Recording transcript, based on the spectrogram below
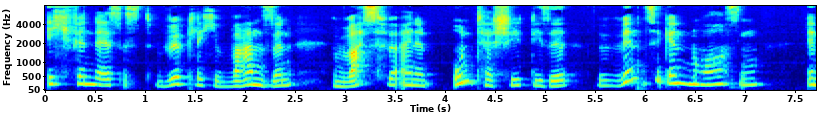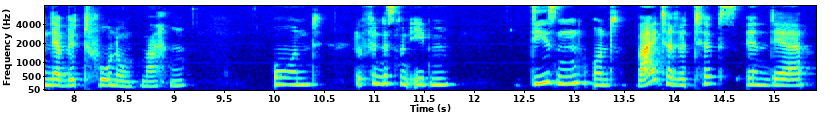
Ich finde, es ist wirklich Wahnsinn, was für einen Unterschied diese winzigen Nuancen in der Betonung machen. Und du findest nun eben diesen und weitere Tipps in der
